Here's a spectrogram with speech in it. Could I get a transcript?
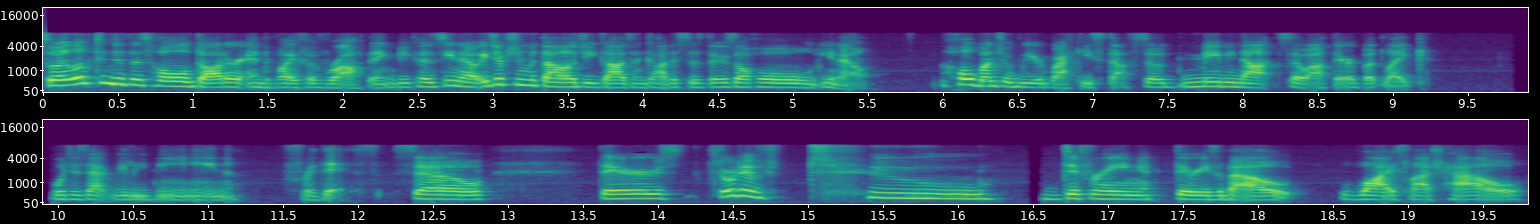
So I looked into this whole daughter and wife of Ra thing because you know Egyptian mythology, gods and goddesses, there's a whole you know whole bunch of weird wacky stuff. So maybe not so out there, but like what does that really mean for this? So there's sort of two differing theories about why slash how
